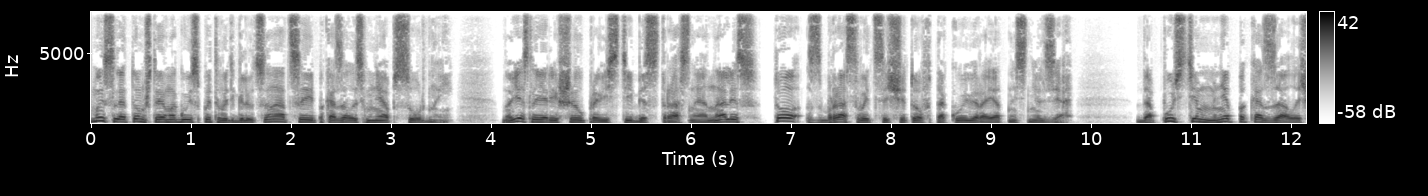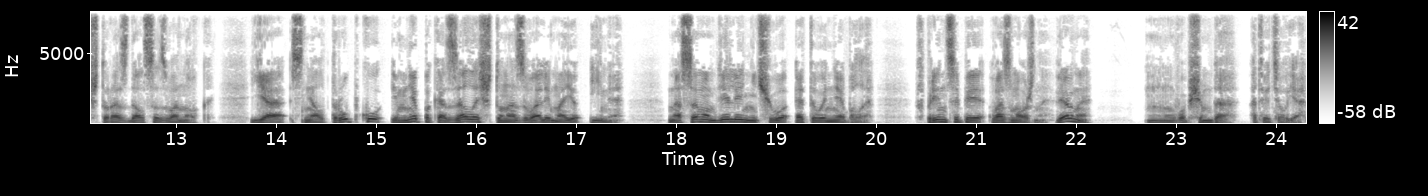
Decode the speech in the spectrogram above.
Мысль о том, что я могу испытывать галлюцинации, показалась мне абсурдной. Но если я решил провести бесстрастный анализ, то сбрасывать со счетов такую вероятность нельзя. Допустим, мне показалось, что раздался звонок. Я снял трубку, и мне показалось, что назвали мое имя. На самом деле ничего этого не было. В принципе, возможно, верно? «Ну, в общем, да», — ответил я.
